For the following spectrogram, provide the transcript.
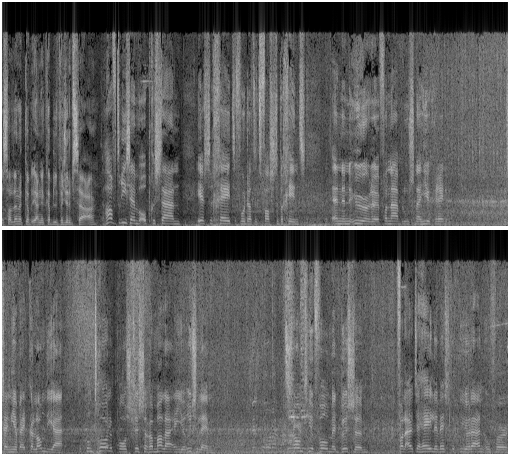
صلينا قبل يعني قبل الفجر بساعة. Half drie zijn we opgestaan. Eerst gegeten voordat het vaste begint. En een uur eh, van Nablus naar hier gereden. We zijn hier bij Kalandia, de controlepost tussen Ramallah en Jeruzalem. Het stroomt hier vol met bussen vanuit de hele westelijke Jordaanoever.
